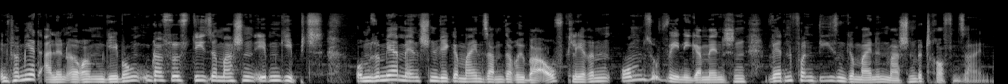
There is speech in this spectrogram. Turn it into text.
Informiert alle in eurer Umgebung, dass es diese Maschen eben gibt. Umso mehr Menschen wir gemeinsam darüber aufklären, umso weniger Menschen werden von diesen gemeinen Maschen betroffen sein.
